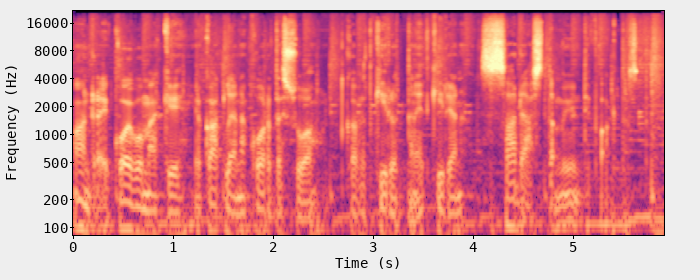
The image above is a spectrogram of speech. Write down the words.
Andrei Koivumäki ja Katleena Kortesuo, jotka ovat kirjoittaneet kirjan sadasta myyntifaktasta.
